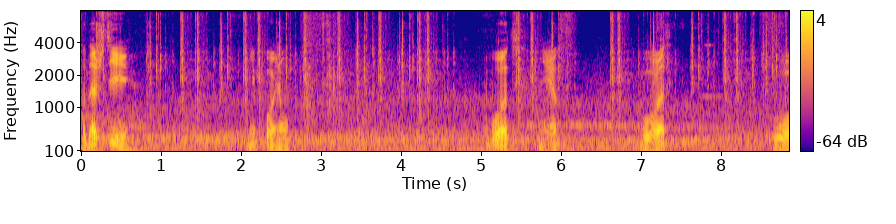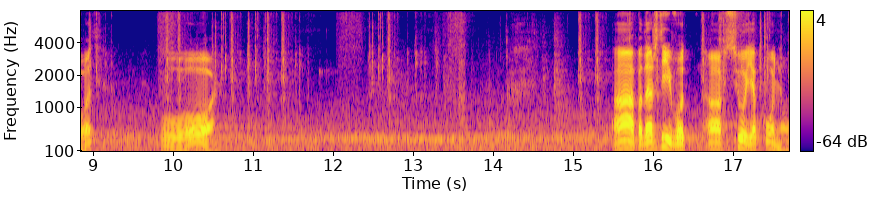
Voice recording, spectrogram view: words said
Подожди. Не понял. Вот. Нет. Вот. Вот. О. А, подожди, вот, а, все, я понял.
